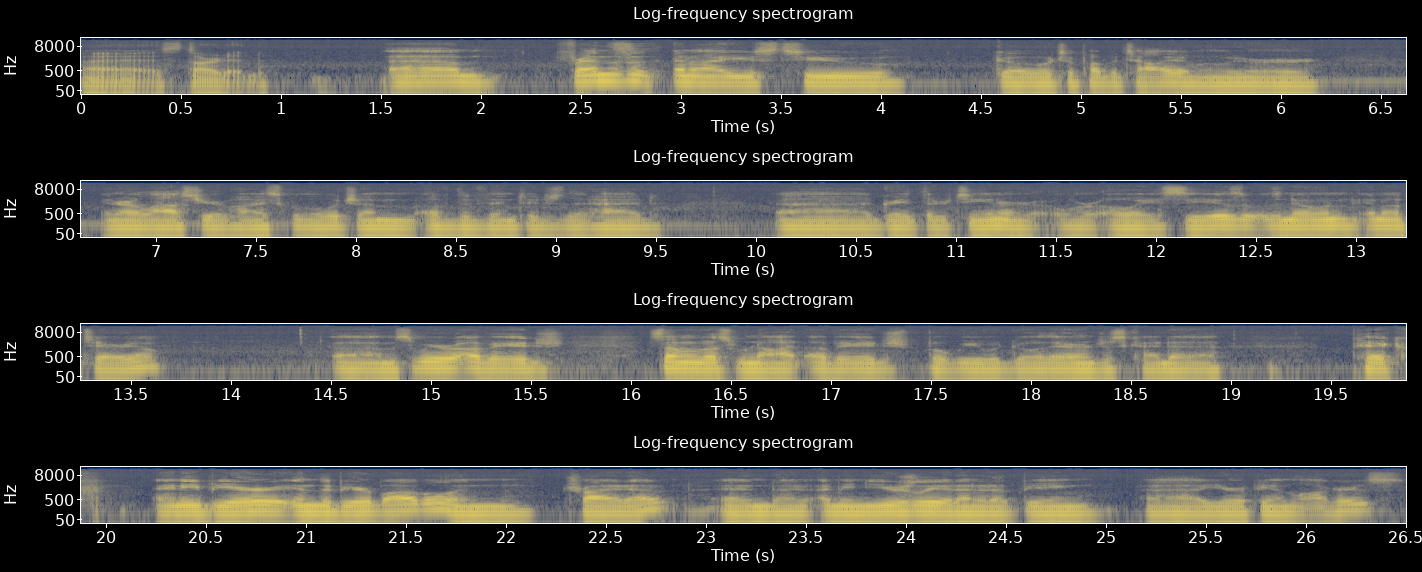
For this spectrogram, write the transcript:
uh, started? Um, friends and I used to go to Pub Italia when we were in our last year of high school, which I'm of the vintage that had uh, grade 13 or, or OAC as it was known in Ontario. Um, so we were of age. Some of us were not of age, but we would go there and just kind of pick any beer in the beer Bible and try it out. And I, I mean, usually it ended up being uh, European lagers,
